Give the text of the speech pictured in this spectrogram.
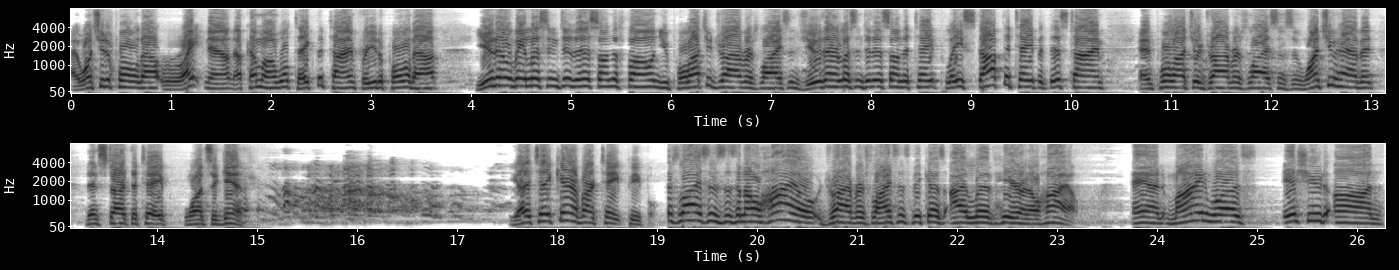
I want you to pull it out right now. Now, come on, we'll take the time for you to pull it out. You that will be listening to this on the phone, you pull out your driver's license. You that are listening to this on the tape, please stop the tape at this time and pull out your driver's license. And once you have it, then start the tape once again. You got to take care of our tape people. This license is an Ohio driver's license because I live here in Ohio. And mine was issued on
